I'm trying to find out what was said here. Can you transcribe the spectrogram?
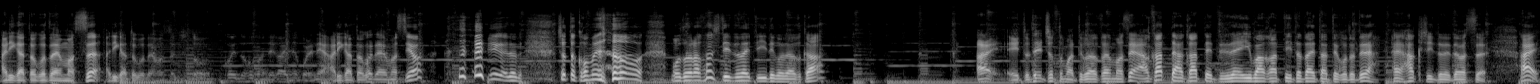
ありがとうございます。ありがとうございます。ちょっと声の方がでかいね、これね。ありがとうございますよ。ちょっとコメントを戻らさせていただいていいでございますか？はい、えっ、とね、ちょっと待ってくださいませ。上がって上がってってね、今上がっていただいたということで、ね、はい、拍手いただいてます。はい、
